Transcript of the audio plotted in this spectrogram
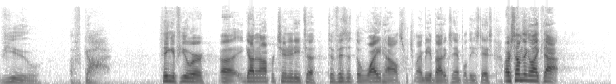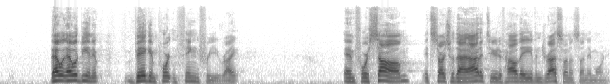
view of God. Think if you were uh, got an opportunity to, to visit the White House, which might be a bad example these days, or something like that. That, w- that would be a big, important thing for you, right? And for some, it starts with that attitude of how they even dress on a Sunday morning.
